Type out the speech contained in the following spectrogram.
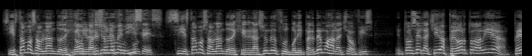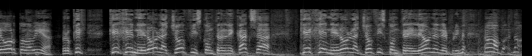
si estamos hablando de No, por generación eso no de me fútbol, dices. si estamos hablando de generación de fútbol y perdemos a la Chofis, entonces la Chivas peor todavía, peor todavía. Pero ¿qué, qué generó la Chofis contra Necaxa? ¿Qué generó la Chofis contra el León en el primer? No, no.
